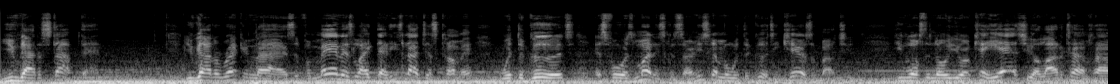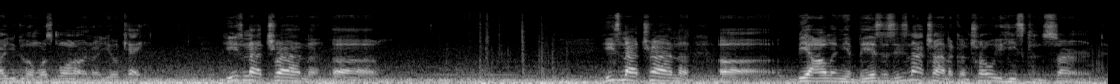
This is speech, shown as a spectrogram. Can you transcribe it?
You've got to stop that. You got to recognize if a man is like that, he's not just coming with the goods as far as money is concerned. He's coming with the goods. He cares about you. He wants to know you're okay. He asks you a lot of times, how are you doing? What's going on? Are you okay? He's not trying to, uh, he's not trying to uh, be all in your business. He's not trying to control you. He's concerned.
